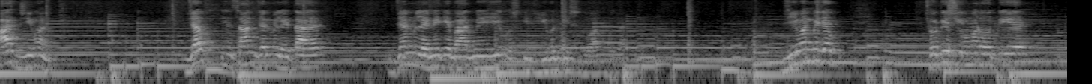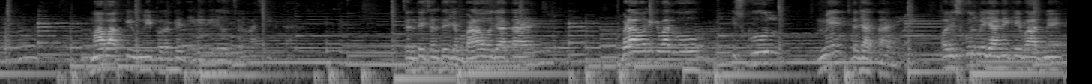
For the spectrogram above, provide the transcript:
आज जीवन, जब इंसान जन्म लेता है जन्म लेने के बाद में ही उसकी जीवन की शुरुआत हो जाती है। जीवन में जब छोटी सी उम्र होती है माँ बाप की उंगली पकड़ के धीरे धीरे वो चलना सीखता है। चलते चलते जब बड़ा हो जाता है, बड़ा होने के बाद वो स्कूल में चल जाता है और स्कूल में जाने के बाद में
